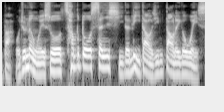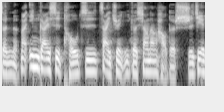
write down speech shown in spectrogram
吧，我就认为说，差不多升息的力道已经到了一个尾声了，那应该是投资债券一个相当好的时间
